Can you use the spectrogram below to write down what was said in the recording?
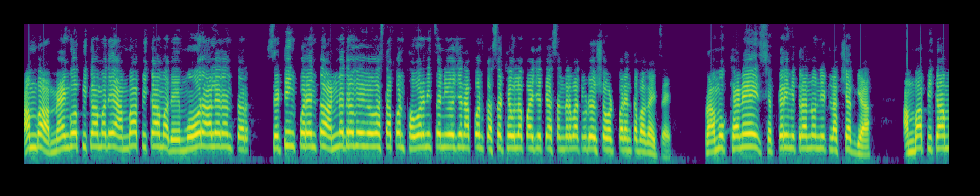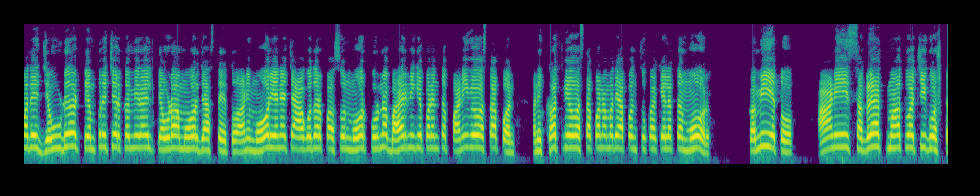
आंबा मँगो पिकामध्ये आंबा पिकामध्ये मोहर आल्यानंतर सेटिंग पर्यंत अन्नद्रव्य व्यवस्थापन फवारणीचं नियोजन आपण कसं ठेवलं पाहिजे त्या संदर्भात व्हिडिओ शेवटपर्यंत बघायचा आहे. प्रामुख्याने शेतकरी मित्रांनो नीट लक्षात घ्या. आंबा पिकामध्ये जेवढं टेम्परेचर कमी राहील तेवढा मोहर जास्त येतो आणि मोहर येण्याच्या अगोदरपासून मोहर पूर्ण बाहेर निघेपर्यंत पाणी व्यवस्थापन आणि खत व्यवस्थापनामध्ये आपण चुका केल्या तर मोहर कमी येतो. आणि सगळ्यात महत्वाची गोष्ट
